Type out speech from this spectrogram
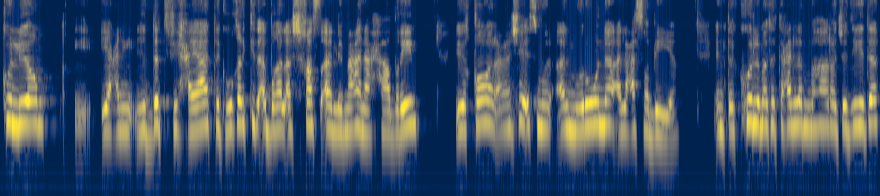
كل يوم يعني جددت في حياتك وغير كذا أبغى الأشخاص اللي معنا حاضرين يقول عن شيء اسمه المرونة العصبية. أنت كل ما تتعلم مهارة جديدة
